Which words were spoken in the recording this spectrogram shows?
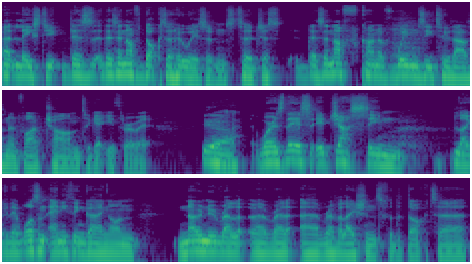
at least you, there's there's enough Doctor Who isms to just there's enough kind of whimsy 2005 charm to get you through it. Yeah, Whereas this, it just seemed like there wasn't anything going on. No new rele- uh, re- uh, revelations for the Doctor.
